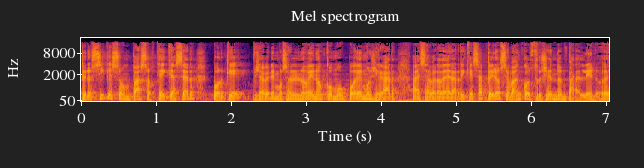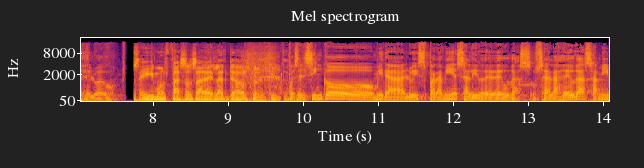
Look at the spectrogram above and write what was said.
pero sí que son pasos que hay que hacer porque ya veremos en el noveno cómo podemos llegar a esa verdadera riqueza, pero se van construyendo en paralelo, desde luego. Seguimos pasos adelante, vamos con el quinto. Pues el 5, mira Luis, para mí es salir de deudas. O sea, las deudas a mí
